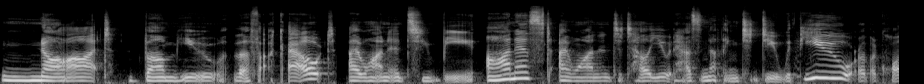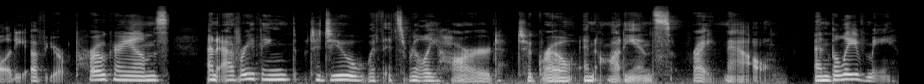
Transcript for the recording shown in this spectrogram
not bum you the fuck out. I wanted to be honest. I wanted to tell you it has nothing to do with you or the quality of your programs and everything to do with it's really hard to grow an audience right now. And believe me,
